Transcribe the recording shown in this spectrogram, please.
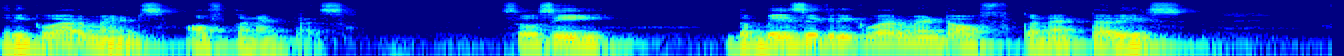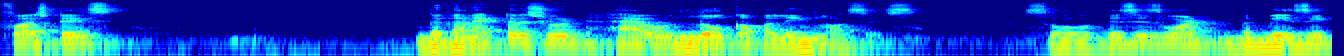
requirements of connectors. So see the basic requirement of connector is first is the connector should have low coupling losses. So this is what the basic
